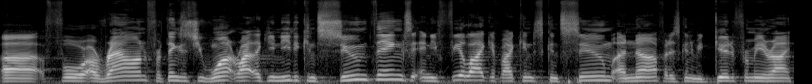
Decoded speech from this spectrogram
uh, for around for things that you want, right? Like you need to consume things, and you feel like if I can just consume enough, it's going to be good for me, right?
